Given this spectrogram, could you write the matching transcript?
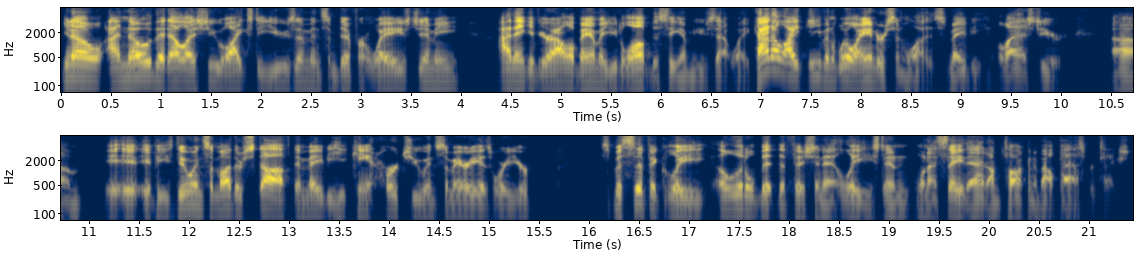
You know, I know that LSU likes to use him in some different ways, Jimmy. I think if you're Alabama, you'd love to see him used that way, kind of like even Will Anderson was maybe last year. Um, if, he's doing some other stuff, then maybe he can't hurt you in some areas where you're specifically a little bit deficient at least. And when I say that, I'm talking about pass protection.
